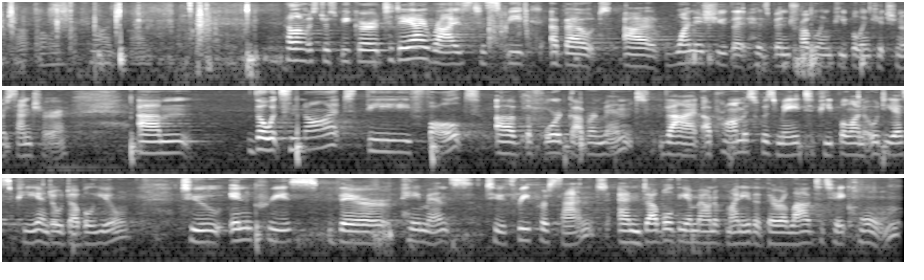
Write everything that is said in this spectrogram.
Uh-oh, now it's gone. Hello, Mr. Speaker. Today I rise to speak about uh, one issue that has been troubling people in Kitchener Centre. Um, though it's not the fault of the Ford government that a promise was made to people on ODSP and OW to increase their payments to 3% and double the amount of money that they're allowed to take home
